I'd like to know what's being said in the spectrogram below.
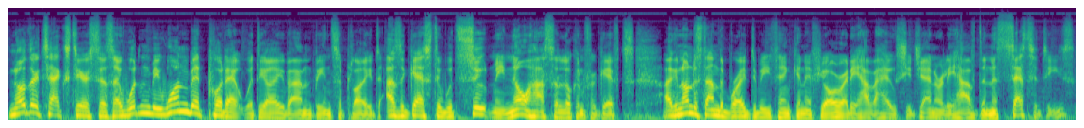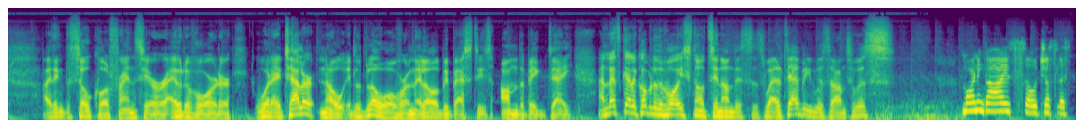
Another text here says, I wouldn't be one bit put out with the IBAN being supplied. As a guest, it would suit me. No hassle looking for gifts. I can understand the bride to be thinking if you already have a house, you generally have the necessities. I think the so called friends here are out of order. Would I tell her? No, it'll blow over and they'll all be besties on the big day. And let's get a couple of the voice notes in on this as well. Debbie was on to us. Morning, guys. So just listen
